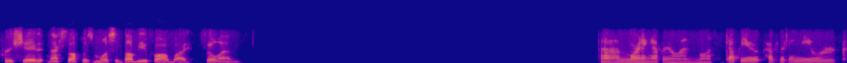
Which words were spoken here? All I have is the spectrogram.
Appreciate it. Next up is Melissa W., followed by Phil M. Uh, morning, everyone. Melissa W. covered in New York.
